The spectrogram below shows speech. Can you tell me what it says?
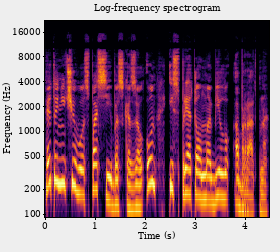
Это ничего, спасибо, сказал он и спрятал мобилу обратно.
